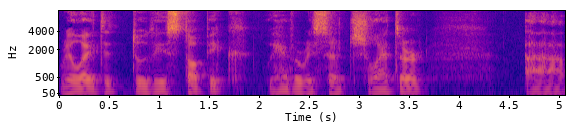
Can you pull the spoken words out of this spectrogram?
Related to this topic, we have a research letter uh,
